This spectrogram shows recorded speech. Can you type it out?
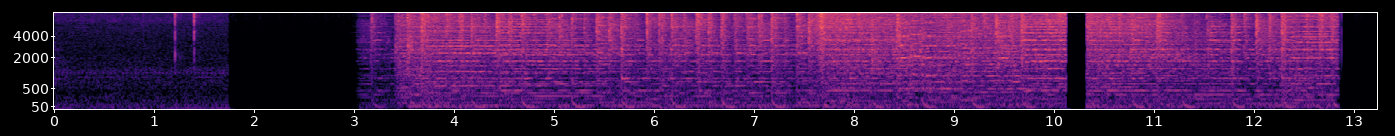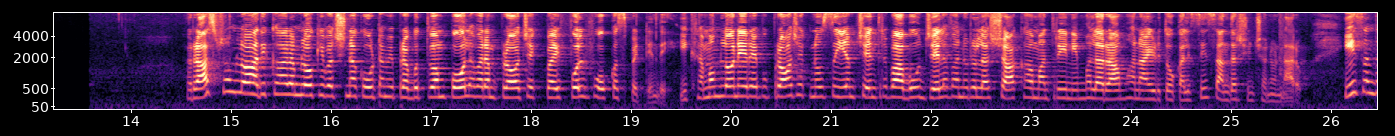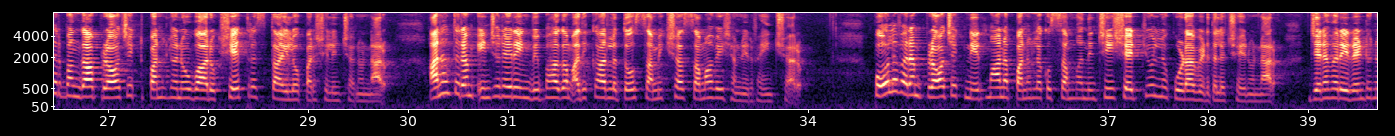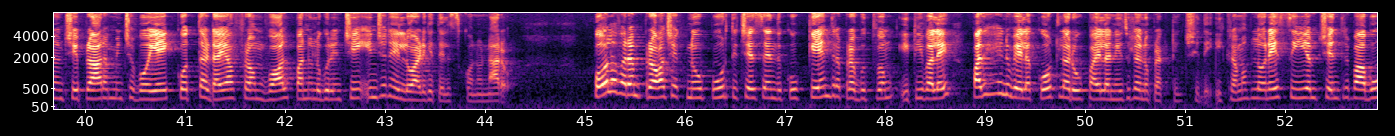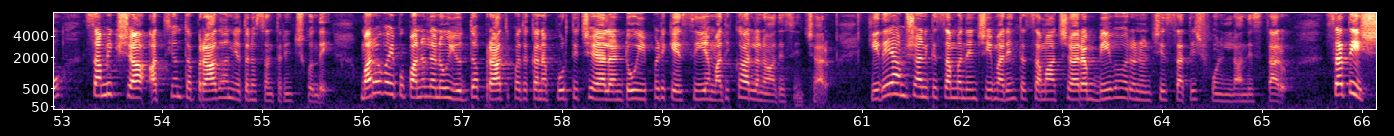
రాష్ట్రంలో అధికారంలోకి వచ్చిన కూటమి ప్రభుత్వం పోలవరం ప్రాజెక్టుపై ఫుల్ ఫోకస్ పెట్టింది. ఈ క్రమంలోనే రేపు ప్రాజెక్టును సీఎం చంద్రబాబు జలవనరుల శాఖ మంత్రి నిమ్మల రామానాయుడుతో కలిసి సందర్శించనున్నారు. ఈ సందర్భంగా ప్రాజెక్టు పనులను వారు క్షేత్రస్థాయిలో పరిశీలించనున్నారు. అనంతరం ఇంజనీరింగ్ విభాగం అధికారులతో సమీక్షా సమావేశం నిర్వహించారు. పోలవరం ప్రాజెక్ట్ నిర్మాణ పనులకు సంబంధించి షెడ్యూల్ను కూడా విడుదల చేయనున్నారు. జనవరి రెండు నుంచి ప్రారంభించబోయే కొత్త డయాఫ్రామ్ వాల్ పనుల గురించి ఇంజనీర్లు అడిగి తెలుసుకోనున్నారు. పోలవరం ప్రాజెక్టును పూర్తి చేసేందుకు కేంద్ర ప్రభుత్వం ఇటీవలే పదిహేను వేల కోట్ల రూపాయల నిధులను ప్రకటించింది. ఈ క్రమంలోనే సీఎం చంద్రబాబు సమీక్ష అత్యంత ప్రాధాన్యతను సంతరించుకుంది. మరోవైపు పనులను యుద్ధ ప్రాతిపదికన పూర్తి చేయాలంటూ ఇప్పటికే సీఎం అధికారులను ఆదేశించారు. ఇదే అంశానికి సంబంధించి మరింత సమాచారం భీమవరం నుంచి సతీష్ ఫోన్లో అందిస్తారు. సతీష్!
